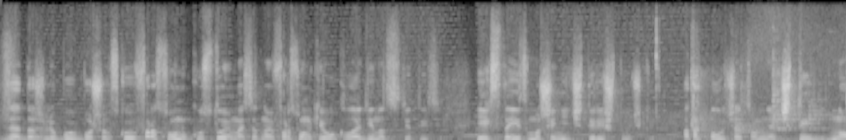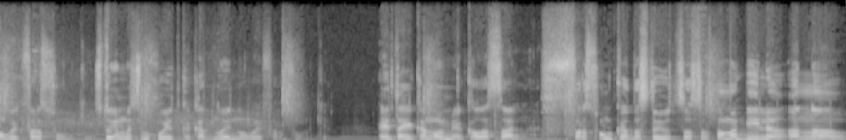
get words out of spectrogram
Взять даже любую бошевскую форсунку, стоимость одной форсунки около 11 тысяч. Их стоит в машине 4 штучки. А так получается у меня 4 новых форсунки. Стоимость выходит как одной новой форсунки. Эта экономия колоссальная. Форсунка достается с автомобиля, она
